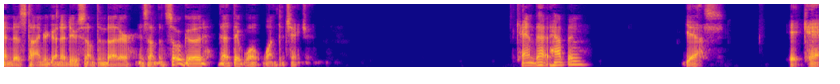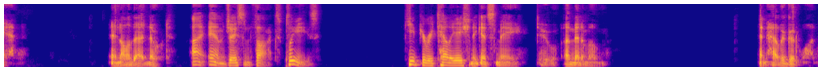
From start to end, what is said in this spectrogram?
And this time you're going to do something better and something so good that they won't want to change it. Can that happen? Yes, it can. And on that note, I am Jason Fox. Please keep your retaliation against me to a minimum. And have a good one.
